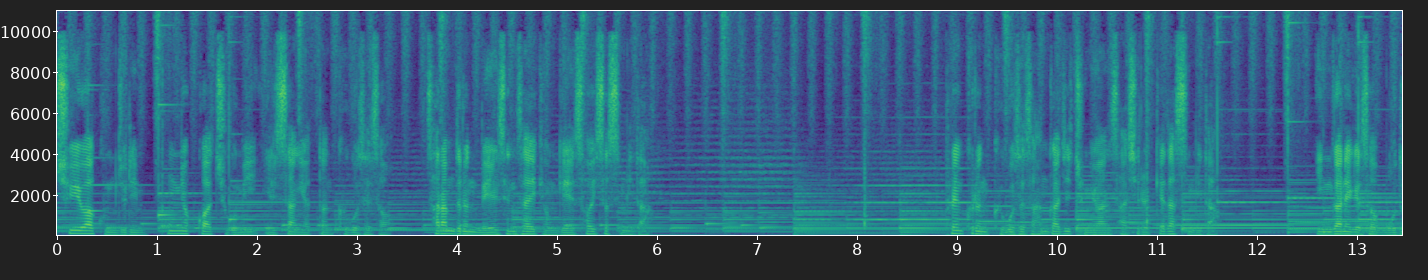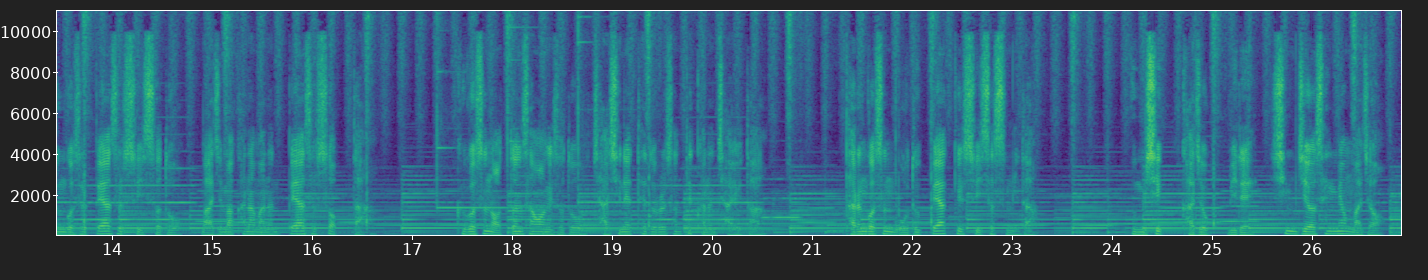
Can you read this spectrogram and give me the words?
추위와 굶주림, 폭력과 죽음이 일상이었던 그곳에서 사람들은 매일 생사의 경계에 서 있었습니다. 프랭클은 그곳에서 한 가지 중요한 사실을 깨닫습니다. 인간에게서 모든 것을 빼앗을 수 있어도 마지막 하나만은 빼앗을 수 없다. 그것은 어떤 상황에서도 자신의 태도를 선택하는 자유다. 다른 것은 모두 빼앗길 수 있었습니다. 음식, 가족, 미래, 심지어 생명마저.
